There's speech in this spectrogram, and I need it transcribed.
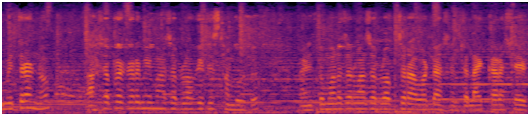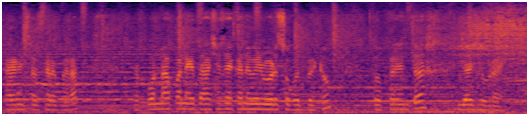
मित्रांनो अशा प्रकारे मी माझा ब्लॉग इथेच थांबवतो. आणि तुम्हाला जर माझा ब्लॉग जर आवडला असेल तर लाईक करा शेअर करा आणि सबस्क्राईब करा. तर पुन्हा पण एकदा अशाच एका नवीन वेळेसोबत भेटू. तोपर्यंत जय शिवराय.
